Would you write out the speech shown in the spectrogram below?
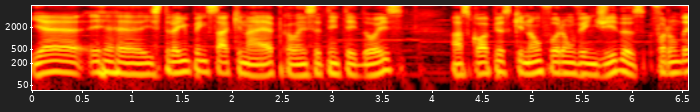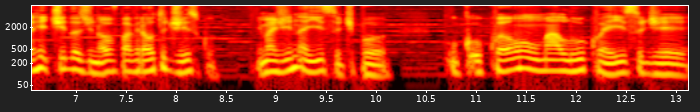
E é, é estranho pensar que na época, lá em 72, as cópias que não foram vendidas foram derretidas de novo para virar outro disco. Imagina isso, tipo, o, o quão maluco é isso de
